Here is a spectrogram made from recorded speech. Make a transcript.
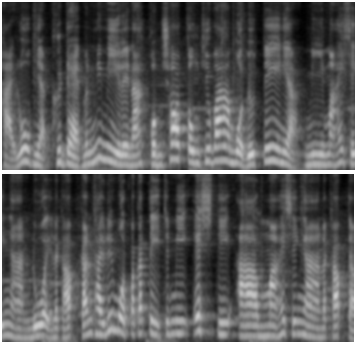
ถ่ายรูปเนี่ยคือแดดมันไม่มีเลยนะ ผมชอบตรงที่ว่าโหมดบิวตี้เนี่ยมีมาให้ใช้งานด้วยนะครับการถ่ายด้วยโหมดปกติจะมี HDR มาให้ใช้งานนะครับแต่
